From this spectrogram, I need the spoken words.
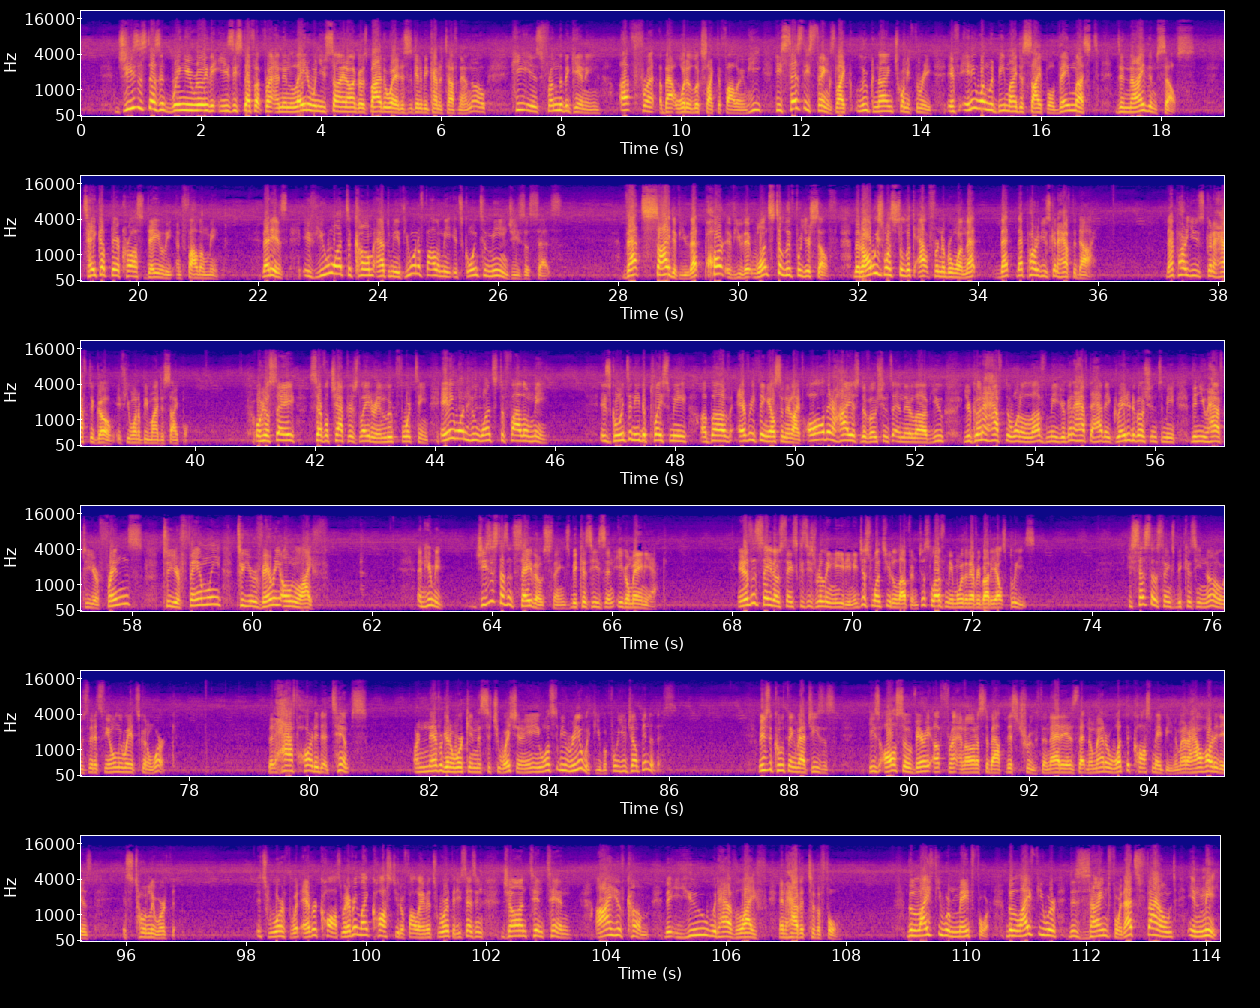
Jesus doesn't bring you really the easy stuff up front, and then later when you sign on, goes, by the way, this is going to be kind of tough now. No, he is from the beginning upfront about what it looks like to follow him. He, he says these things like Luke 9 23. If anyone would be my disciple, they must deny themselves, take up their cross daily, and follow me. That is, if you want to come after me, if you want to follow me, it's going to mean, Jesus says, that side of you, that part of you that wants to live for yourself, that always wants to look out for number one, that, that, that part of you is going to have to die. That part of you is going to have to go if you want to be my disciple. Or he'll say several chapters later in Luke 14 anyone who wants to follow me is going to need to place me above everything else in their life. All their highest devotions and their love. You, you're going to have to want to love me. You're going to have to have a greater devotion to me than you have to your friends, to your family, to your very own life. And hear me, Jesus doesn't say those things because he's an egomaniac. He doesn't say those things because he's really needy and he just wants you to love him. Just love me more than everybody else, please. He says those things because he knows that it's the only way it's going to work. That half hearted attempts are never going to work in this situation. And he wants to be real with you before you jump into this. But here's the cool thing about Jesus he's also very upfront and honest about this truth, and that is that no matter what the cost may be, no matter how hard it is, it's totally worth it. It's worth whatever cost, whatever it might cost you to follow him, it's worth it. He says in John 10 10, I have come that you would have life and have it to the full. The life you were made for, the life you were designed for, that's found in me.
